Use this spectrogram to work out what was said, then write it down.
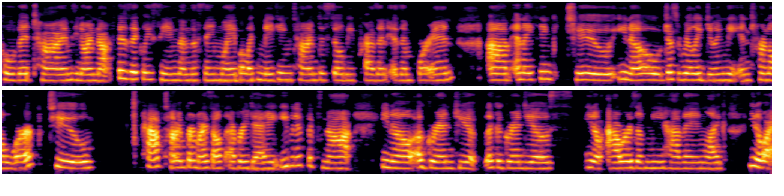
COVID times. You know, I'm not physically seeing them the same way, but like making time to still be present is important. Um, and I think, too, you know, just really doing the internal work to have time for myself every day, even if it's not, you know, a grandiose, like a grandiose you know hours of me having like you know an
